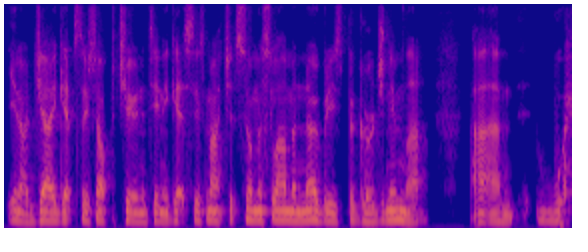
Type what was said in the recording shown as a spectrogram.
you know, Jey gets this opportunity and he gets this match at SummerSlam, and nobody's begrudging him that. Um, w-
